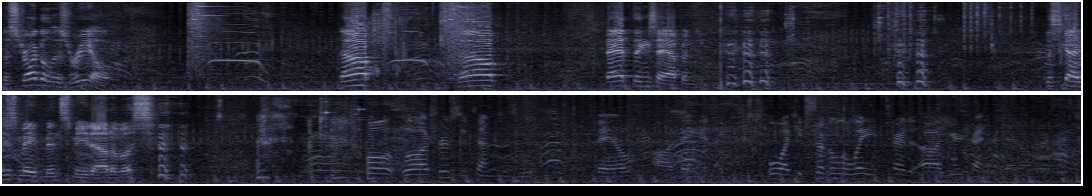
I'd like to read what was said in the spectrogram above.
The struggle is real. Nope. Nope. Bad things happened. this guy just made mincemeat out of us. Well, well, our first attempt is a fail. Aw, dang it. Oh, I could struggle away and try to. Uh, you're trying to dead already.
